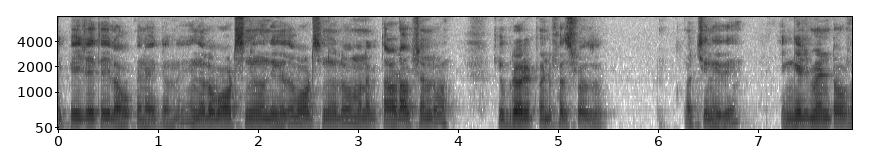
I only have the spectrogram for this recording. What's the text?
ఈ పేజ్ అయితే ఇలా ఓపెన్ అవుతుంది ఇందులో వాట్స్ న్యూ ఉంది కదా వాట్స్ న్యూలో మనకు థర్డ్ ఆప్షన్లో ఫిబ్రవరి ట్వంటీ ఫస్ట్ రోజు వచ్చింది ఇది. Engagement of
